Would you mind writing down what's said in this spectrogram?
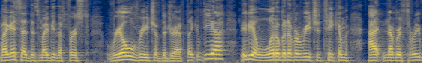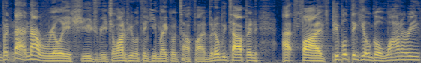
like I said, this might be the first real reach of the draft. Like, yeah, maybe a little bit of a reach to take him at number three, but not not really a huge reach. A lot of people think he might go top five, but Obi Toppin at five. People think he'll go lottery,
